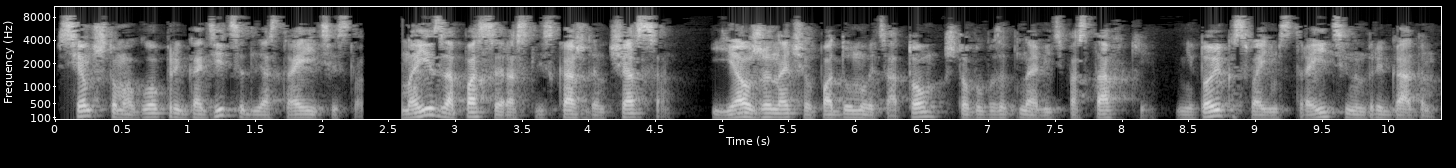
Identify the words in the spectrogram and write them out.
Всем, что могло пригодиться для строительства. Мои запасы росли с каждым часом, и я уже начал подумывать о том, чтобы возобновить поставки не только своим строительным бригадам,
